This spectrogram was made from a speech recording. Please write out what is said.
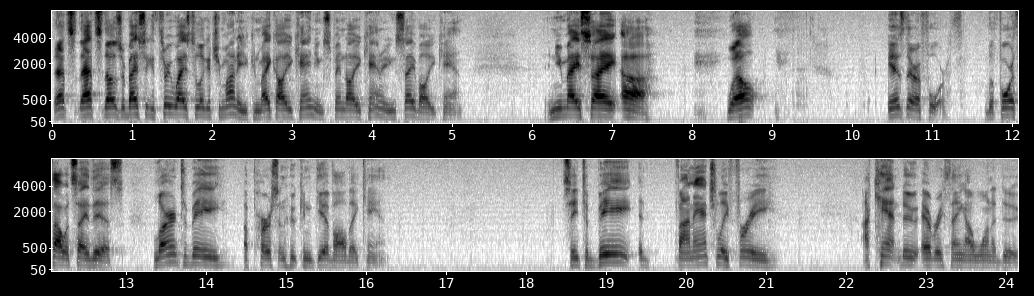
That's, that's, those are basically three ways to look at your money. You can make all you can, you can spend all you can, or you can save all you can. And you may say, uh, well, is there a fourth? The fourth, I would say this learn to be a person who can give all they can. See, to be financially free, I can't do everything I want to do.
